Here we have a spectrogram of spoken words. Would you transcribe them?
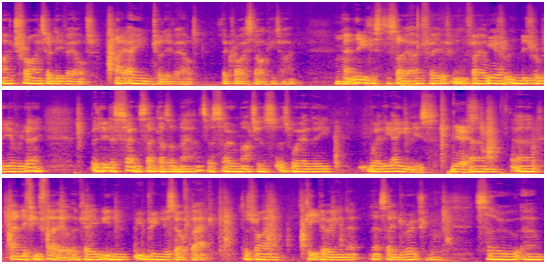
I try to live out, I aim to live out the Christ archetype. And needless to say, I fail, fail. Yeah. miserably every day. But in a sense, that doesn't matter so much as, as where the where the aim is. Yes. Um, uh, and if you fail, okay, you you bring yourself back to try and keep going in that, that same direction. So um,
